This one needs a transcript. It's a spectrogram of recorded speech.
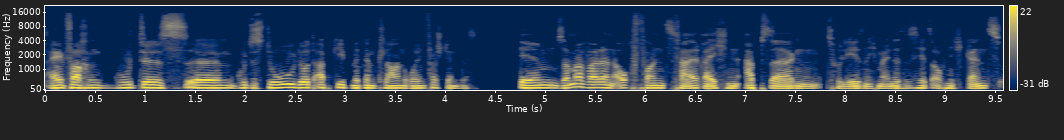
einfach ein gutes, ähm, gutes Duo dort abgibt mit einem klaren Rollenverständnis. Im Sommer war dann auch von zahlreichen Absagen zu lesen. Ich meine, das ist jetzt auch nicht ganz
